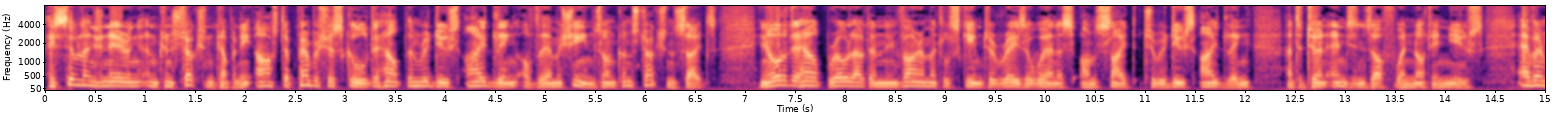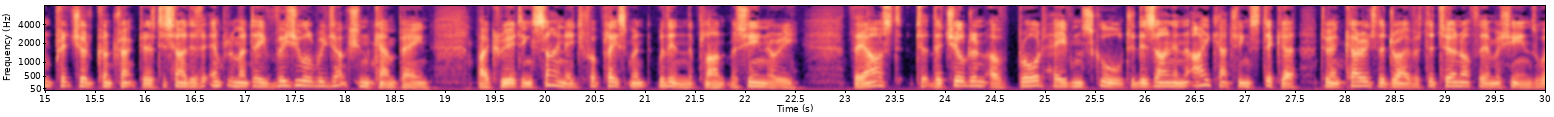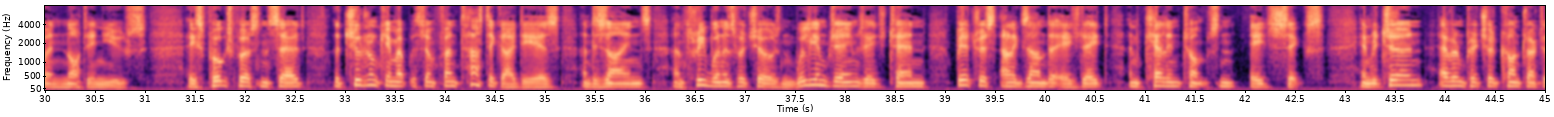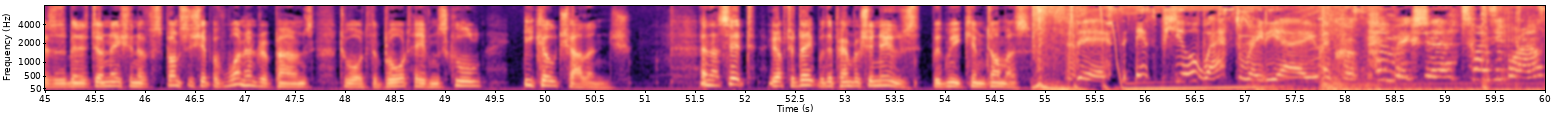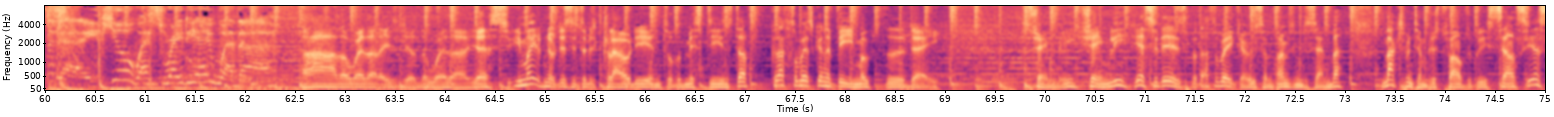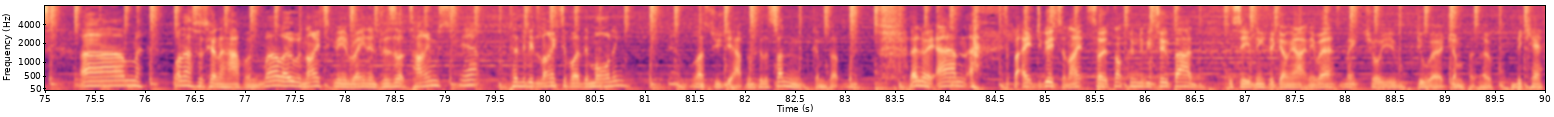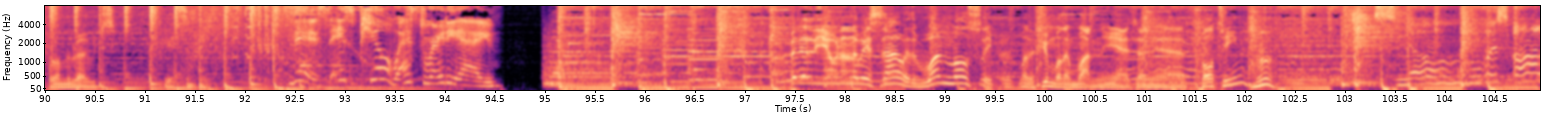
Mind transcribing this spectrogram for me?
A civil engineering and construction company asked a Pembrokeshire school to help them reduce idling of their machines on construction sites. In order to help roll out an environmental scheme to raise awareness on site to reduce idling and to turn engines off when not in use, Evan Pritchard Contractors decided to implement a visual reduction campaign by creating signage for placement within the plant machinery. They asked the children of Broadhaven School to design an eye-catching sticker to encourage the drivers to turn off their machines when not in use. A spokesperson said the children came up with some fantastic ideas and designs, and three winners were chosen: William James, aged 10, Beatrice Alexander, aged 8, and Kellen Thompson, aged 6. In return, Evan Pritchard Contractors has made a donation of sponsorship of £100 towards the Broadhaven School Eco Challenge. And that's it. You're up to date with the Pembrokeshire News with me, Kim Thomas. This is Pure West Radio. Across Pembrokeshire, 24 hours a day. Pure West Radio weather. Ah, the weather, ladies and gentlemen, the weather. Yes, you might have noticed it's a bit cloudy and sort of misty and stuff, because that's the way it's going to be most of the day. Shamely, shamely, yes it is, but that's the way it goes sometimes in December. Maximum temperature is 12 degrees Celsius. Um, what else is going to happen? Well, overnight it's going to be rain and drizzle at times, yeah. Tend to be lighter by the morning. Yeah, well, that's usually happens because the sun comes up. Anyway, um, it's about 8 degrees tonight, so it's not going to be too bad this evening if you're going out anywhere. Make sure you do wear a jumper, though. Be careful on the roads. Yes, indeed. This is Pure West Radio. Bit of Leona Lewis now with one more sleep. Well, a few more than one. Yeah, it's uh, 14. Snow was falling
